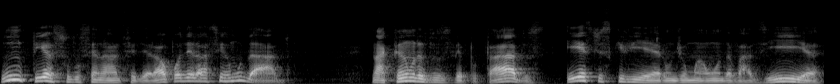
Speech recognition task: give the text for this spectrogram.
Um terço do Senado Federal poderá ser mudado. Na Câmara dos Deputados, estes que vieram de uma onda vazia,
